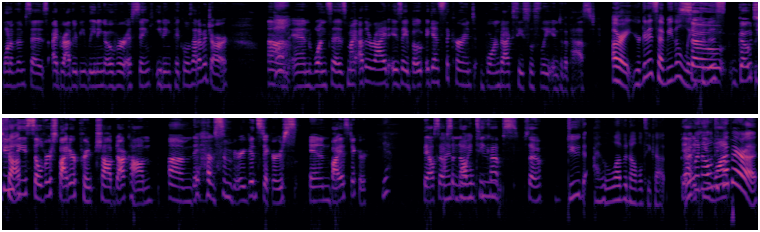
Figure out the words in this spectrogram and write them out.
One of them says, "I'd rather be leaning over a sink eating pickles out of a jar." Um, and one says, "My other ride is a boat against the current, borne back ceaselessly into the past." All right, you're gonna send me the link so to this. go to shop. the silverspiderprintshop.com. Um, they have some very good stickers and buy a sticker. Yeah. They also have I'm some novelty cups. So Do that. I love a novelty cup. Yeah, I'm a you novelty want- cup era.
